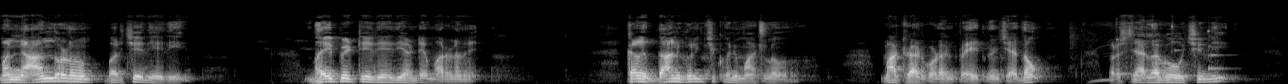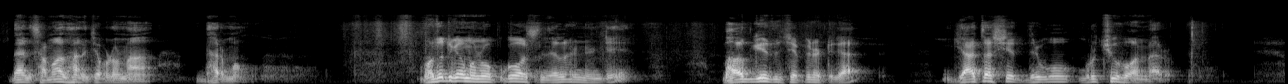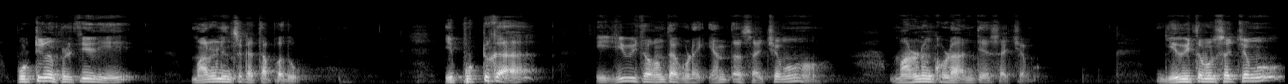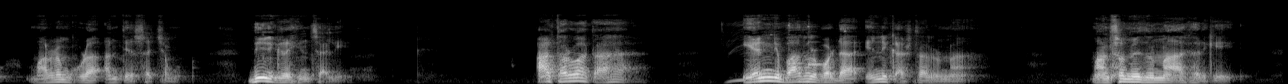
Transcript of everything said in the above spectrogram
మన ఆందోళన పరిచేది ఏది? భయపెట్టేది ఏది అంటే మరణమే. కానీ దాని గురించి కొన్ని మాటలు మాట్లాడుకోవడానికి ప్రయత్నం చేద్దాం. ప్రశ్న ఎలాగో వచ్చింది. దాని సమాధానం చెప్పడం నా ధర్మం. మొదటిగా మనం ఒప్పుకోవాల్సింది ఎలాంటంటే భగవద్గీత చెప్పినట్టుగా జాతస్య ధ్రువో మృత్యు అన్నారు. పుట్టిన ప్రతిదీ మరణించక తప్పదు. ఈ పుట్టుక ఈ జీవితం అంతా కూడా ఎంత సత్యమో మరణం కూడా అంతే సత్యము. జీవితము సత్యము మరణం కూడా అంతే సత్యము. దీన్ని గ్రహించాలి. ఆ తర్వాత ఎన్ని బాధలు పడ్డా ఎన్ని కష్టాలున్నా మనసు మీద ఉన్న ఆఖరికి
